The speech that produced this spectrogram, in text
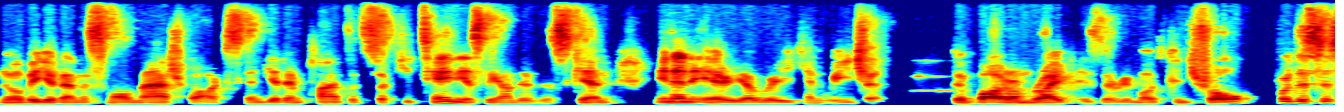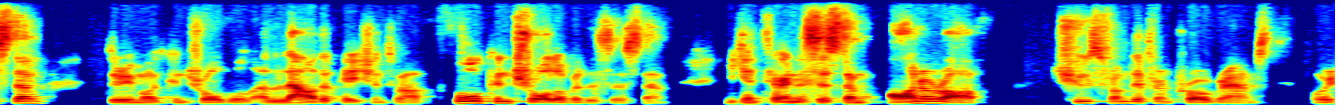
no bigger than a small matchbox, can get implanted subcutaneously under the skin in an area where you can reach it. The bottom right is the remote control for the system. The remote control will allow the patient to have full control over the system. You can turn the system on or off, choose from different programs, or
